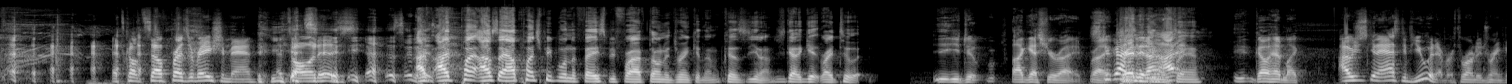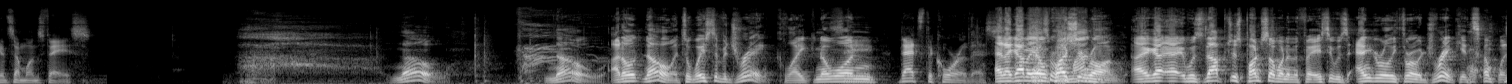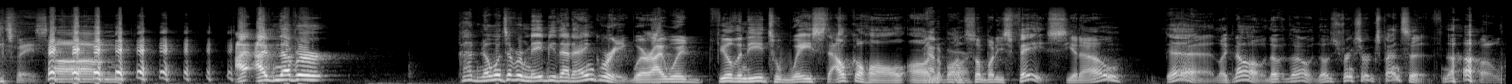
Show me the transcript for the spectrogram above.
It's called self-preservation, man. That's all it is. yes, it I've, is. I've pun- I'll say I'll punch people in the face before I've thrown a drink at them because you know you just got to get right to it. you, you do. I guess you're right. Right. Stu got Granted, You know I- I'm saying? I- you- go ahead, Mike. I was just going to ask if you had ever thrown a drink in someone's face. No, no, I don't know. It's a waste of a drink. Like no one. That's the core of this. And I got my That's own question wrong. I got it was not just punch someone in the face; it was angrily throw a drink in someone's face. Um, I, I've never, God, no one's ever made me that angry where I would feel the need to waste alcohol on on somebody's face. You know? Yeah, like no, no, no those drinks are expensive. No,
